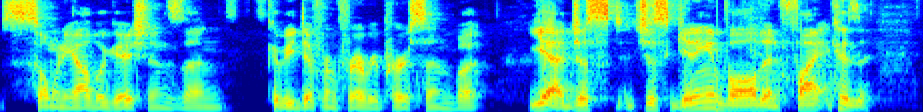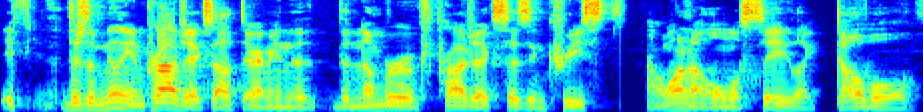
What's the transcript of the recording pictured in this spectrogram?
so many obligations, then it could be different for every person. But yeah, just, just getting involved and find, because if there's a million projects out there, I mean, the, the number of projects has increased. I want to almost say like double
